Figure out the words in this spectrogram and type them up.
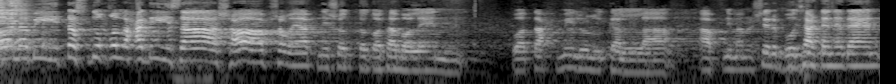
ও নবী, তাসদুকুল হাদিসা, সব সময় আপনি সত্য কথা বলেন। আপনি মানুষের বোঝা টেনে দেন।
